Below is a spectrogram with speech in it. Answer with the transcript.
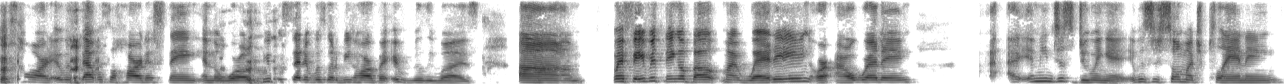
was hard. It was that was the hardest thing in the world. People said it was going to be hard, but it really was. Um, my favorite thing about my wedding or our wedding, I, I mean, just doing it. It was just so much planning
